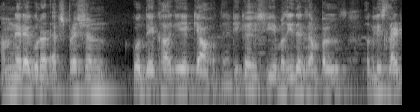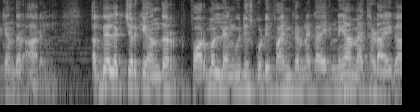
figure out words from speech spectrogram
हमने रेगुलर एक्सप्रेशन को देखा कि ये क्या होते हैं, ठीक है? इसकी मज़ीद एग्जांपल अगली स्लाइड के अंदर आ रही हैं। अगले लेक्चर के अंदर फॉर्मल लैंग्वेजेस को डिफाइन करने का एक नया मेथड आएगा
